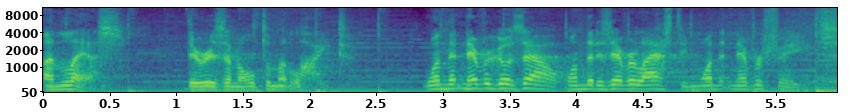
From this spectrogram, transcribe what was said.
unless there is an ultimate light. One that never goes out, one that is everlasting, one that never fades.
